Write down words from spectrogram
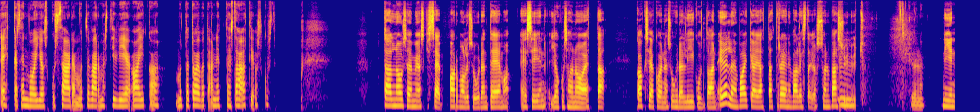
ehkä sen voi joskus saada, mutta se varmasti vie aikaa. Mutta toivotaan, että saat joskus. Täällä nousee myöskin se armollisuuden teema esiin. Joku sanoo, että kaksijakoinen suhde liikuntaan edelleen vaikea jättää treeni välistä, jos on väsynyt. Mm. Kyllä niin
